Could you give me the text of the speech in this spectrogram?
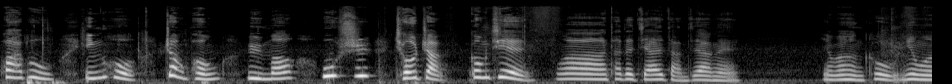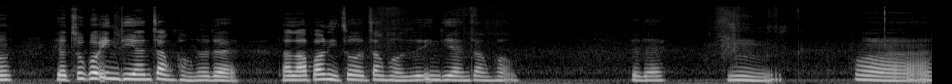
花布、萤火、帐篷、羽毛、巫师、酋长、弓箭，哇，他的家长这样诶，有没有很酷？你有没有有住过印第安帐篷，对不对？姥姥帮你做的帐篷是印第安帐篷，对不对？嗯，哇，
